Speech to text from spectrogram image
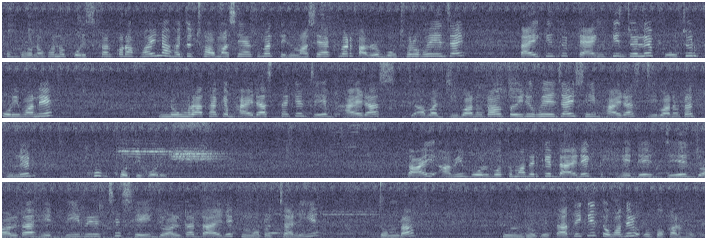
খুব ঘন ঘন পরিষ্কার করা হয় না, হয়তো ছ মাসে একবার, তিন মাসে একবার, কারোর বছর হয়ে যায়। তাই কিন্তু ট্যাঙ্কির জলে প্রচুর পরিমাণে নোংরা থাকে ভাইরাস থাকে। যে ভাইরাস আবার জীবাণুটাও তৈরি হয়ে যায়, সেই ভাইরাস জীবাণুটা চুলের খুব ক্ষতি করে। তাই আমি বলব তোমাদেরকে ডাইরেক্ট হেডে যে জলটা হেড দিয়ে বেরোচ্ছে, সেই জলটা ডাইরেক্ট মোটর চালিয়ে তোমরা চুল ধোবে। তাতে কি তোমাদের উপকার হবে।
